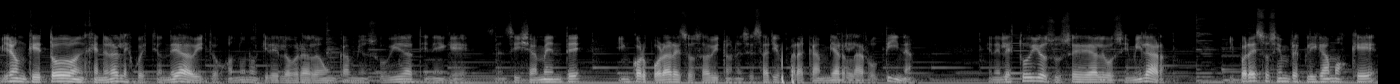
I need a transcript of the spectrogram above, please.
Vieron que todo en general es cuestión de hábitos. Cuando uno quiere lograr algún cambio en su vida, tiene que sencillamente incorporar esos hábitos necesarios para cambiar la rutina. En el estudio sucede algo similar. Y para eso siempre explicamos que,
